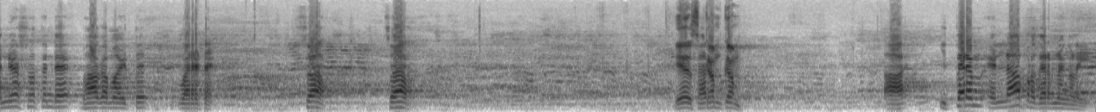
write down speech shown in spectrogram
അന്വേഷണത്തിന്റെ ഭാഗമായിട്ട് വരട്ടെ. Sir sir yes come come ഇത്തരം എല്ലാ പ്രചരണങ്ങളെയും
